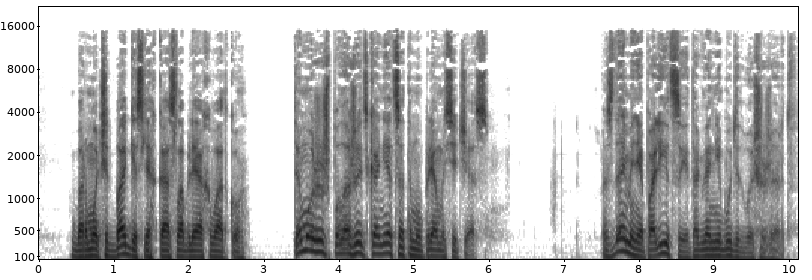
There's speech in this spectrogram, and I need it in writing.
— бормочет Багги, слегка ослабляя хватку. — Ты можешь положить конец этому прямо сейчас. Сдай меня полиции, тогда не будет больше жертв.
